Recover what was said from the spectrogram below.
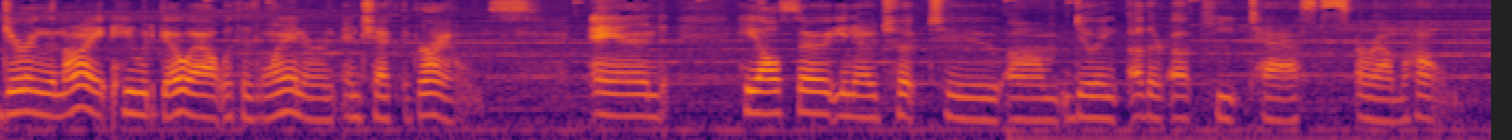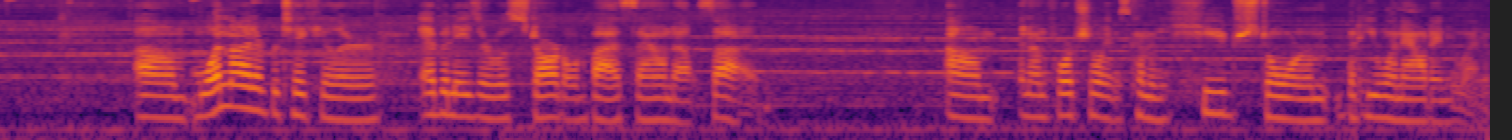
during the night he would go out with his lantern and check the grounds. And he also, you know, took to um, doing other upkeep tasks around the home. Um, one night in particular, Ebenezer was startled by a sound outside. Um, and unfortunately, it was coming a huge storm, but he went out anyway.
